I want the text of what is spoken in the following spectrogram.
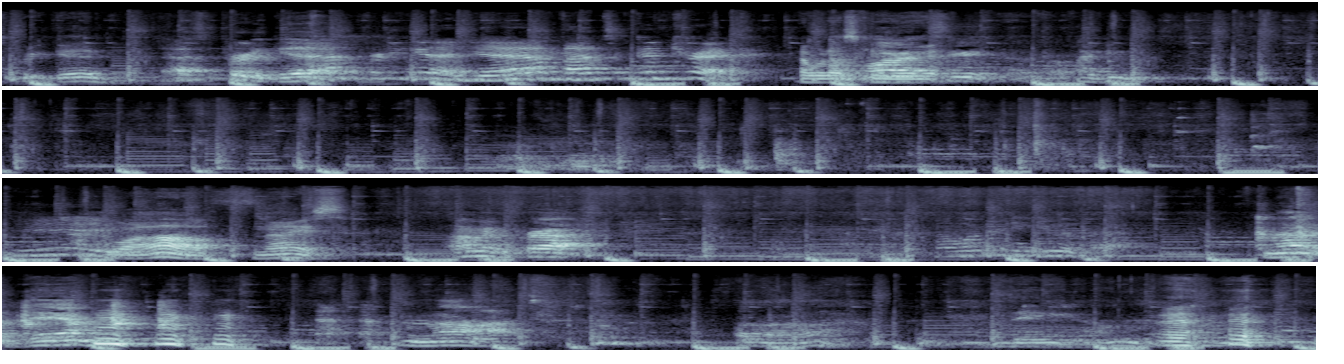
pretty good. That's pretty good. That's pretty good. Yeah, that's a good trick. And what else can All you right, write? see, I do. Yay. Wow, nice. I'm impressed. Now what can you do with that? Not a damn. not. Uh, damn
